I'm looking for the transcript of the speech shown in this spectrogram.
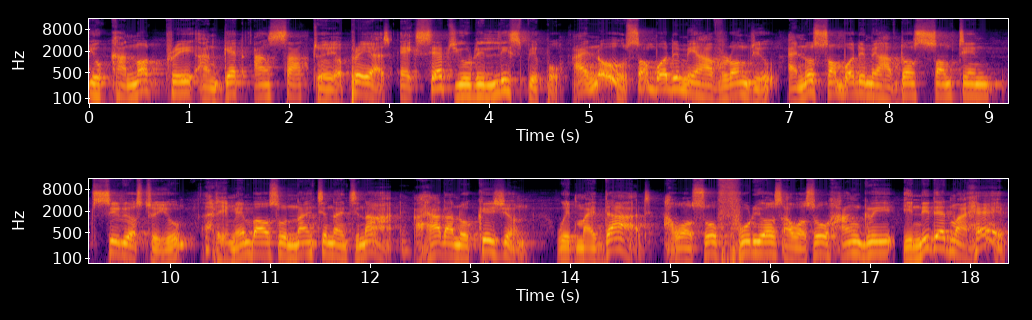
you cannot pray and get answer to your prayers except you release people. I know somebody may have wronged you. I know somebody may have done something serious to you. I remember also 1999, I had an occasion with my dad. I was so furious. I was so hungry. He needed my help.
